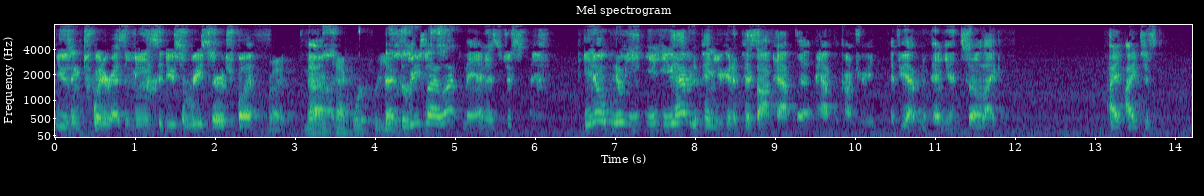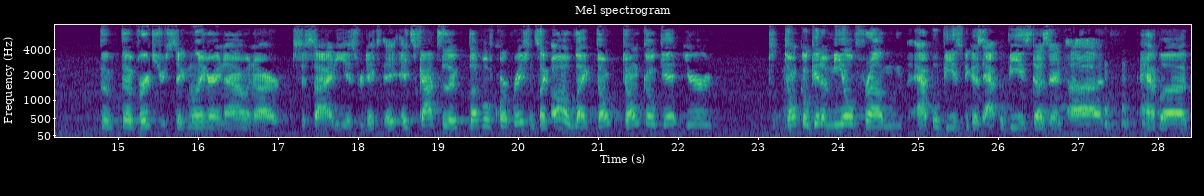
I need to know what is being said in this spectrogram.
using Twitter as a means to do some research. But Right. Make Uh, tech work for you. that's the reason I left, man. It's just, you know, no, you, you have an opinion, you're going to piss off half the half the country if you have an opinion. So, like, I, I just the the virtue signaling right now in our society is ridiculous. It, it's got to the level of corporations. Like, oh, like don't don't go get your don't go get a meal from Applebee's because Applebee's doesn't uh, have a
